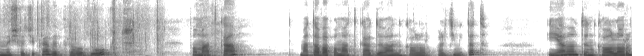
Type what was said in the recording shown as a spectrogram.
myślę, ciekawy produkt. Pomadka. Matowa pomadka One Color Ultimate. I ja mam ten kolor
